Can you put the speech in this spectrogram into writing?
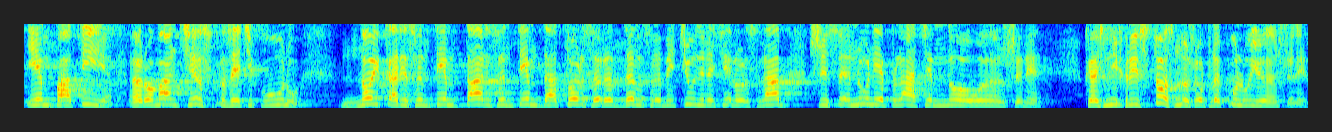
empatie, în Roman 15 cu 1, noi care suntem tari, suntem datori să răbdăm slăbiciunile celor slabi și să nu ne placem nouă înșine. Căci nici Hristos nu și-a plăcut lui înșine.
